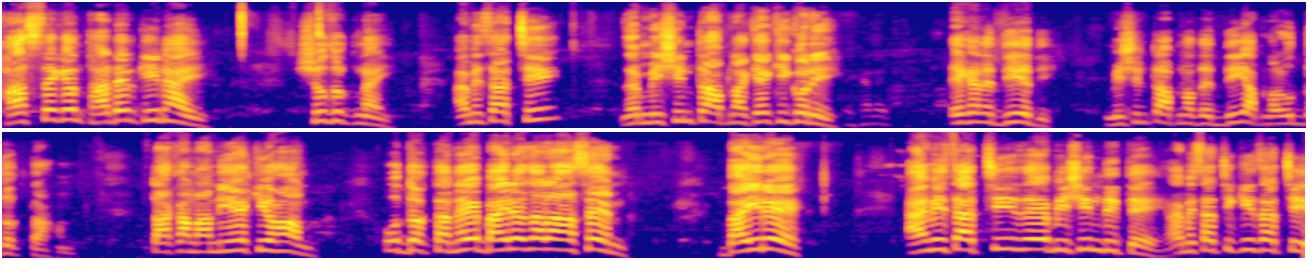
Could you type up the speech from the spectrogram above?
ফার্স্ট সেকেন্ড থার্ডের কি নাই? সুযোগ নাই। আমি চাচ্ছি যে মেশিনটা আপনাকে কি করি? এখানে দিয়ে দিই। মেশিনটা আপনাদের দিই আপনার উদ্যোক্তা হন টাকা না নিয়ে কি হন উদ্যোক্তা নেই বাইরে যারা আছেন বাইরে আমি চাচ্ছি যে মেশিন দিতে আমি চাচ্ছি কি চাচ্ছি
